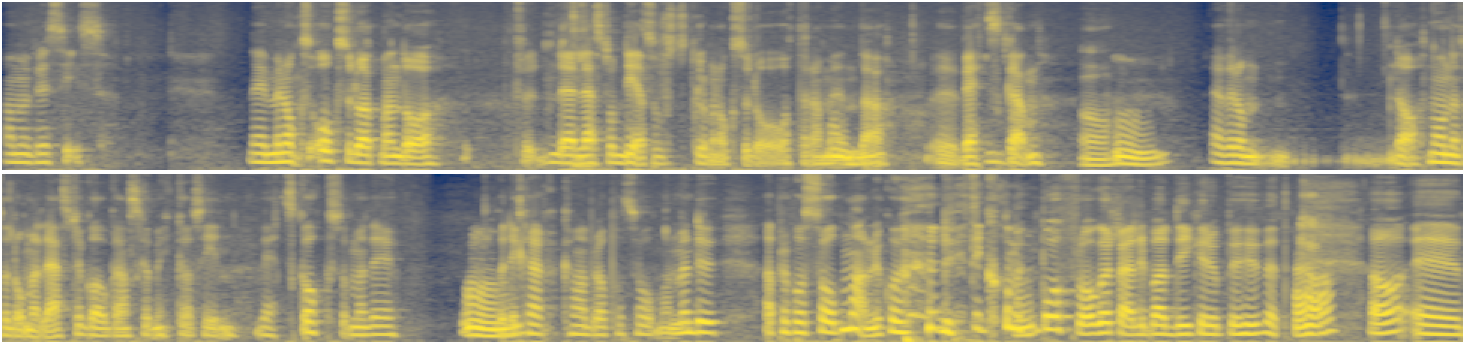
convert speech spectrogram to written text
ja men precis. Nej, men också, också då att man då, när jag läste om det så skulle man också då återanvända eh, vätskan. Mm. Även om ja, någon av dem jag läste gav ganska mycket av sin vätska också. Men det, Mm. och det kanske kan vara bra på sommaren. Men du, apropå sommaren, nu kommer, du vet, det kommer på frågor så här, det bara dyker upp i huvudet. Ja. Ja, eh,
